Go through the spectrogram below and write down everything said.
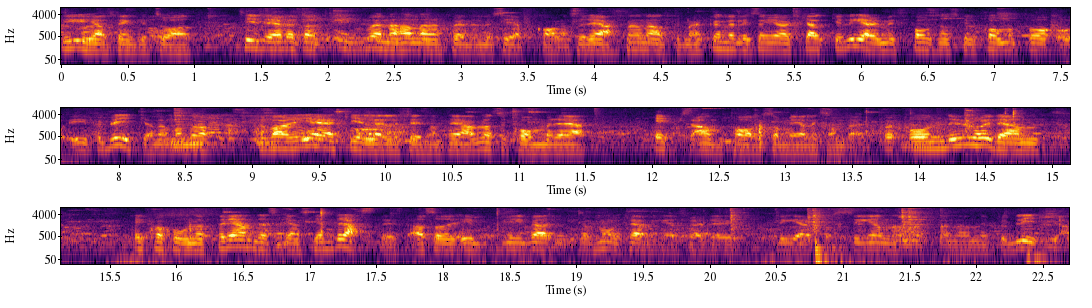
det är ju helt enkelt så att tidigare, jag vet att Ove när han arrangerade Lucia-pokalen så räknade han alltid, man kunde liksom göra kalkylera hur mycket folk som skulle komma på, och, i publiken. Man sa, för varje kille eller tjej som tävlar så kommer det X antal som är liksom där. Och, och nu har ju den ekvationen förändrats ganska drastiskt. Alltså i, i väldigt många tävlingar så är det fler på scenen nästan än i publiken.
